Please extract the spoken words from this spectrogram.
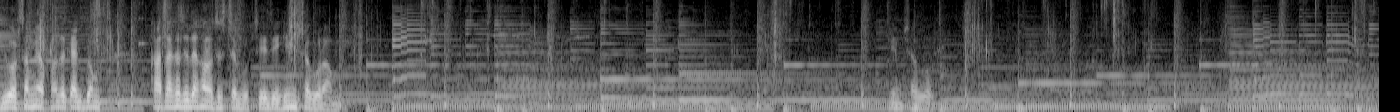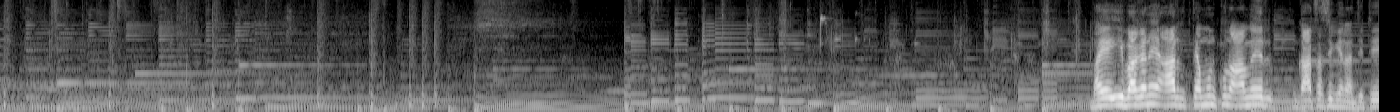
ভিউয়ার্স আমি আপনাদেরকে একদম কাছাকাছি দেখানোর চেষ্টা করছি। এই যে হিমসাগর আম হিমসাগর ভাই, এই বাগানে আর তেমন কোনো আমের গাছ আছে কিনা, যেটি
